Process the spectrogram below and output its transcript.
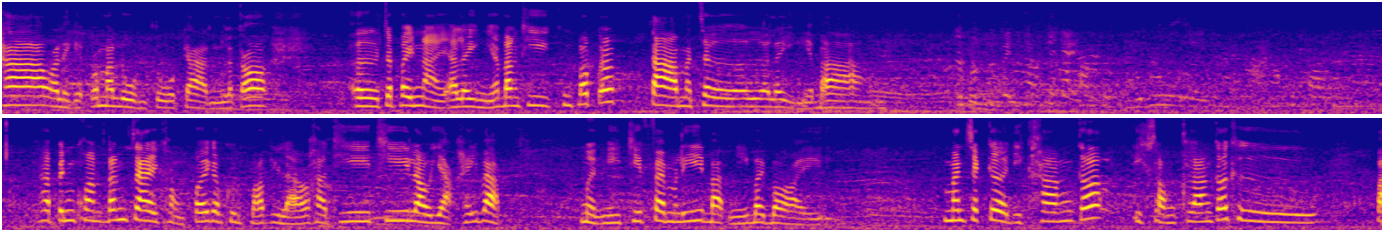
ข้าวอะไรเงี้ยก็มารวมตัวกัน แล้วก็เออจะไปไหนอะไรอย่างเงี้ยบางทีคุณป๊อปก็ตามมาเจอเอออะไรอย่างเงี้ยบ้างค่ะเป็นความตั้งใจของเป้ยกับคุณป๊อปอยู่แล้วค่ะที่ที่เราอยากให้แบบเหมือนมีทริปแฟมิลี่แบบนี้บ่อยๆ มันจะเกิดอีกครั้งก็อีกสองครั้งก็คือไป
